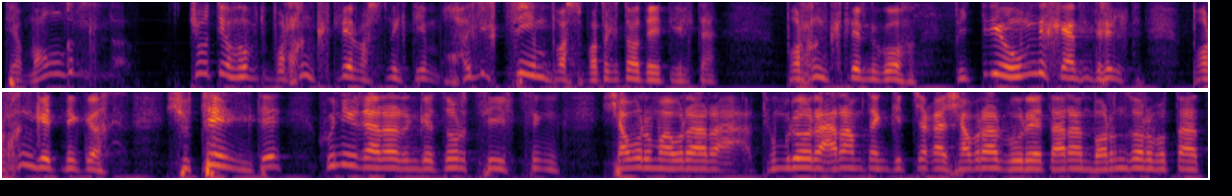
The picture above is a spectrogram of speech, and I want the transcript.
Тэгээ Монгол чуудын хувьд бурхан гэхлээр бас нэг тийм холилдсон юм бас бодогдоод байдаг л да. Бурхан гэхлээр нөгөө бидний өмнөх амьдралд бурхан гэд нэг шүтэн те хүний гараар ингээд зурд сийлцэн шавар мавраар төмрөөр араам зангиж байгаа шавраар бүрээ дараа нь борон зур будаад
